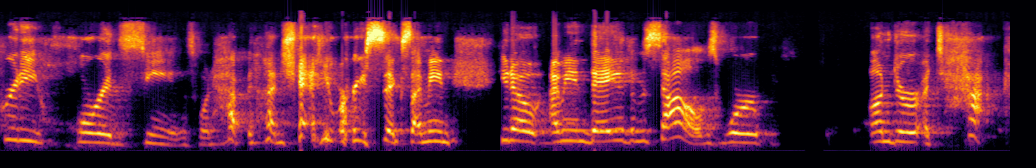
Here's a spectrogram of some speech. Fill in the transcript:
pretty horrid scenes what happened on January 6th. I mean, you know, I mean, they themselves were under attack.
